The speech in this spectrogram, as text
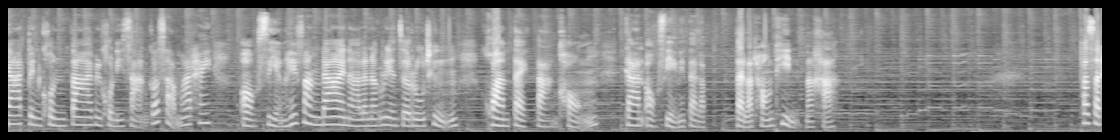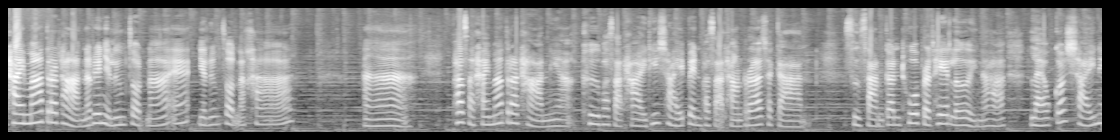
ญาติเป็นคนใต้เป็นคนอีสานก็สามารถให้ออกเสียงให้ฟังได้นะ แล้วนักเรียนจะรู้ถึงความแตกต่างของการออกเสียงในแต่ละแต่ละท้องถิ่นนะคะ ภาษาไทยมาตรฐานนักเรียนอย่าลืมจดนะแอะอย่าลืมจดนะคะ อ่า ภาษาไทยมาตรฐานเนี่ย คือภาษาไทยที่ใช้เป็นภาษาทางราชการ สื่อสารกันทั่วประเทศเลยนะคะ แล้วก็ใช้ใน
